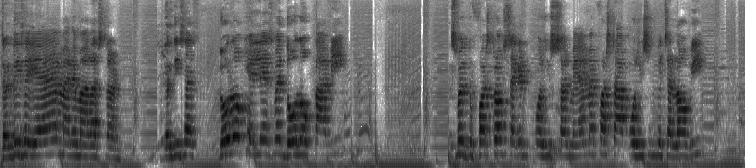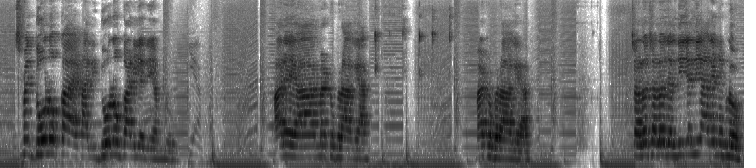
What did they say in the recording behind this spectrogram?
जल्दी से ये है, मैंने मारा स्टंट जल्दी से, दो लोग खेल ले इसमें, दो लोग का भी। इसमें फ़र्स्ट और सेकंड पोजीशन में है। मैं फ़र्स्ट हाफ़ पोजीशन पे चल रहा हूँ अभी। इसमें दो लोग का है खाली, दो लोग गाड़ी ले हम लोग। अरे यार, मैं ठुकरा गया। मैं ठुकरा गया। चलो चलो, जल्दी जल्दी आगे निकलो।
